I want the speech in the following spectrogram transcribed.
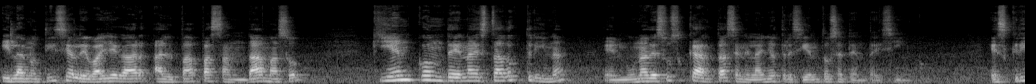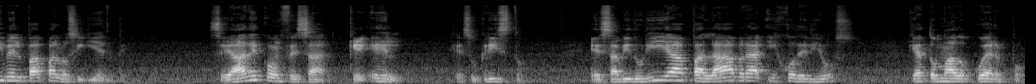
y la noticia le va a llegar al Papa San Damaso, quien condena esta doctrina en una de sus cartas en el año 375. Escribe el Papa lo siguiente, se ha de confesar que él, Jesucristo, es sabiduría, palabra, Hijo de Dios, que ha tomado cuerpo,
